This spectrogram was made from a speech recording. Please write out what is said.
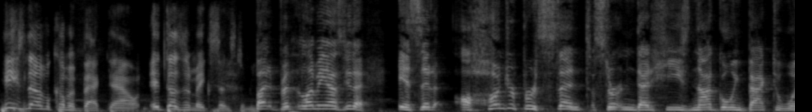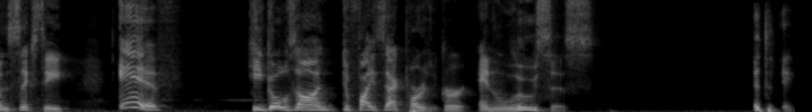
he's never coming back down. It doesn't make sense to me. But but let me ask you that: Is it hundred percent certain that he's not going back to 160 if he goes on to fight Zach Parker and loses? it, it-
